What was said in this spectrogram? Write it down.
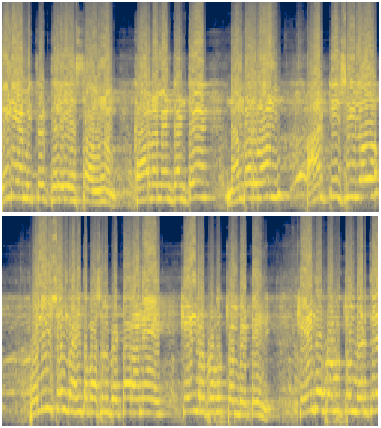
మీడియా మిత్రులకు తెలియజేస్తా ఉన్నాం. కారణం ఏంటంటే నంబర్ వన్ ఆర్టీసీలో పొల్యూషన్ రహిత బస్సులు పెట్టాలని కేంద్ర ప్రభుత్వం పెట్టింది. కేంద్ర ప్రభుత్వం పెడితే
